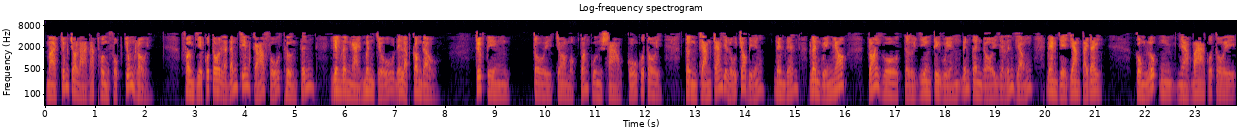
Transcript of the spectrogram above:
mà chúng cho là đã thuần phục chúng rồi. Phần việc của tôi là đánh chiếm cả phủ thường tính, dâng lên ngài Minh Chủ để lập công đầu. Trước tiên, tôi cho một toán quân xào cũ của tôi, từng chạm trán với lũ chó biển, đêm đến lên quyện nhót, trói gô từ viên tri huyện đến tên đội và lính võng đem về giam tại đây. Cùng lúc nhà ba của tôi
